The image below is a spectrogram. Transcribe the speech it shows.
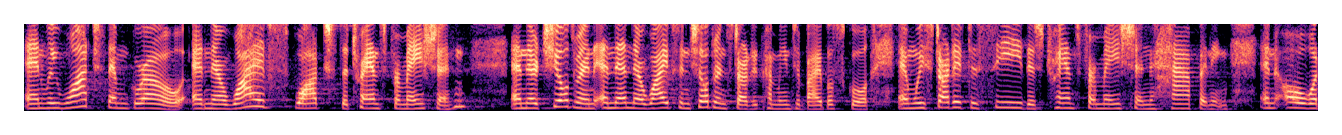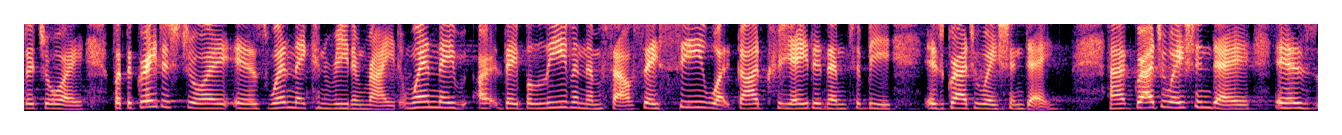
and we watched them grow, and their wives watched the transformation, and their children, and then their wives and children started coming to Bible school, and we started to see this transformation happening, and oh, what a joy! But the greatest joy is when they can read and write, when they are, they believe in themselves, they see what God created them to be. Is graduation day. Uh, graduation day is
